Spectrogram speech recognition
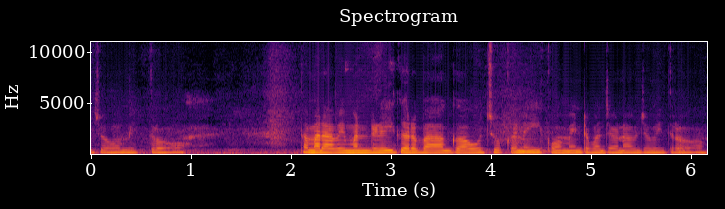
જો મિત્રો, તમારા આવી મંડળી ગરબા ગાઓ છો કે નહીં? કોમેન્ટમાં જણાવજો મિત્રો.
